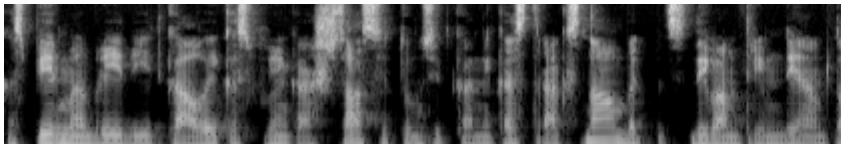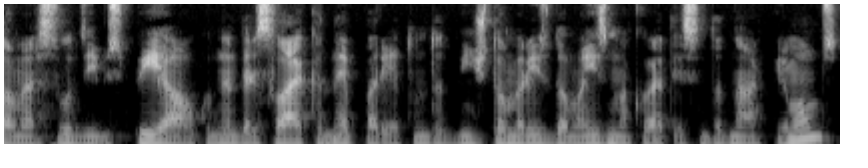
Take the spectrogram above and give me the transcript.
kas pirmā brīdī it kā likas vienkārši sasitums, it kā nekas traks nav, bet pēc divām, trim dienām tomēr sūdzības pieaug un nedēļas laika nepariet, un tad viņš tomēr izdomā izmeklēties un tad nāk pie mums.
